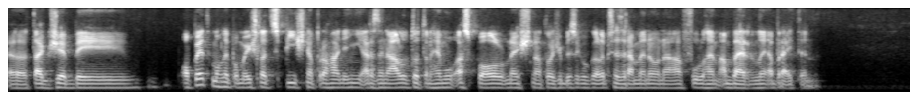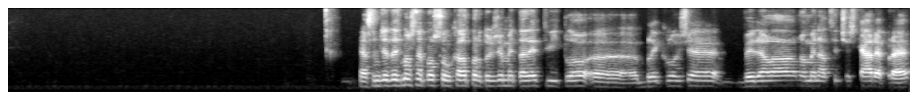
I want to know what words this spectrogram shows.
Eh, takže by opět mohli pomýšlet spíš na prohánění Arsenálu, Tottenhamu a spol, než na to, že by se koukali přes rameno na Fulham a Burnley a Brighton. Já jsem tě teď moc neposlouchal, protože mi tady tweetlo, uh, bliklo, že vydala nominaci Česká repre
